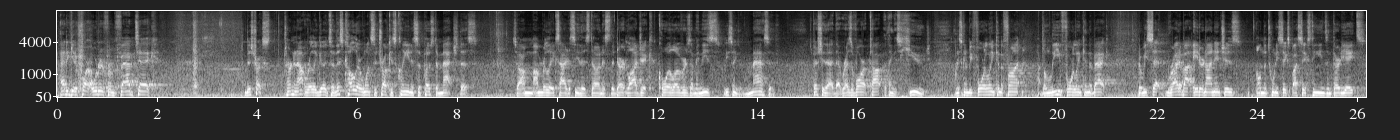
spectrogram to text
Had to get a part ordered from FabTech. This truck's turning out really good. So this color, once the truck is clean, is supposed to match this. So I'm, I'm really excited to see this done. It's the Dirt Logic coilovers. I mean, these these things are massive, especially that, that reservoir up top. I think is huge. It's gonna be four link in the front. I believe four link in the back. It'll be set right about eight or nine inches on the 26 by 16s and 38s.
